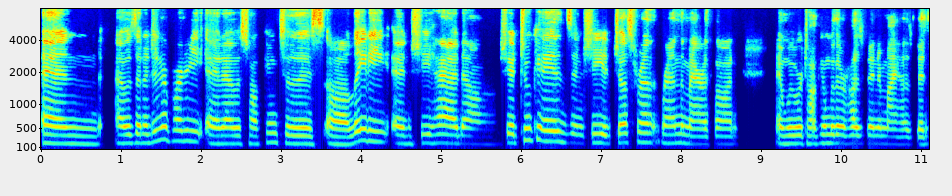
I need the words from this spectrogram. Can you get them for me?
And I was at a dinner party and I was talking to this uh, lady and she had um, she had two kids and she had just ran ran the marathon and we were talking with her husband and my husband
